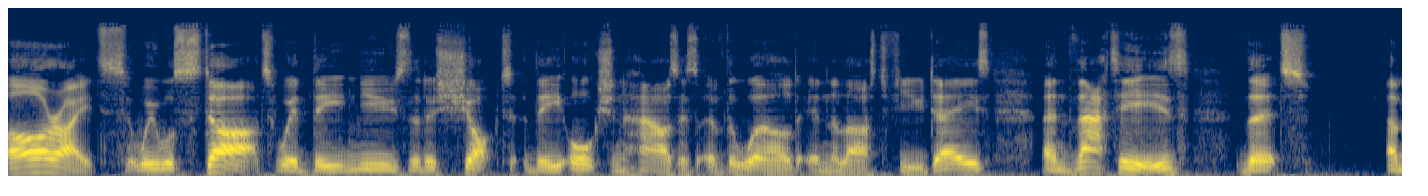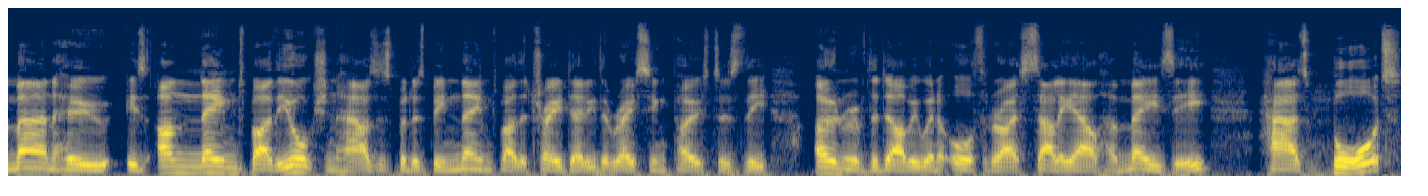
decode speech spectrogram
All right, we will start with the news that has shocked the auction houses of the world in the last few days, and that is that a man who is unnamed by the auction houses but has been named by the trade daily The Racing Post as the owner of the Derby winner Authorized Saleh Al Homaizi has bought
